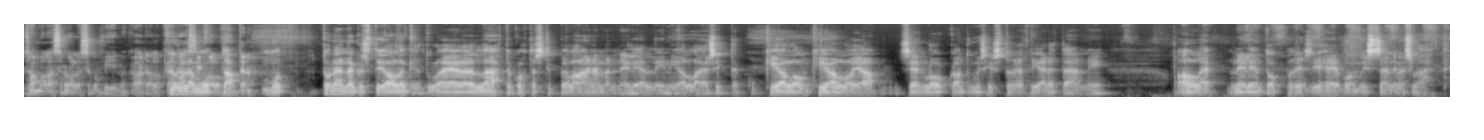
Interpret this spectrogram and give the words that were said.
samanlaisessa roolissa kuin viime kaudella Kyllä, mutta, mutta todennäköisesti Allegri tulee lähtökohtaisesti pelaa enemmän neljän linjalla, ja sitten kun Kiallo on Kiallo ja sen loukkaantumishistoria tiedetään, niin alle neljän topparin siihen ei voi missään nimessä lähteä.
